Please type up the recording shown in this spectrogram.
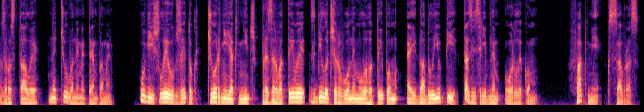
зростали нечуваними темпами. Увійшли у вжиток чорні, як ніч, презервативи з біло-червоним логотипом AWP та зі срібним орликом. Факмі Ксаврас.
